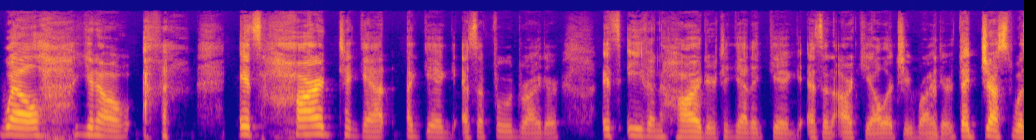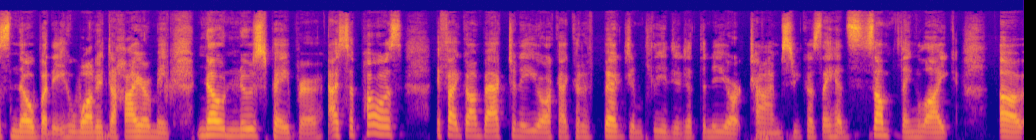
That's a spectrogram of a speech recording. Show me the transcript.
Well, you know, it's hard to get a gig as a food writer. It's even harder to get a gig as an archaeology writer. There just was nobody who wanted to hire me, no newspaper. I suppose if I'd gone back to New York, I could have begged and pleaded at the New York Times because they had something like a,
